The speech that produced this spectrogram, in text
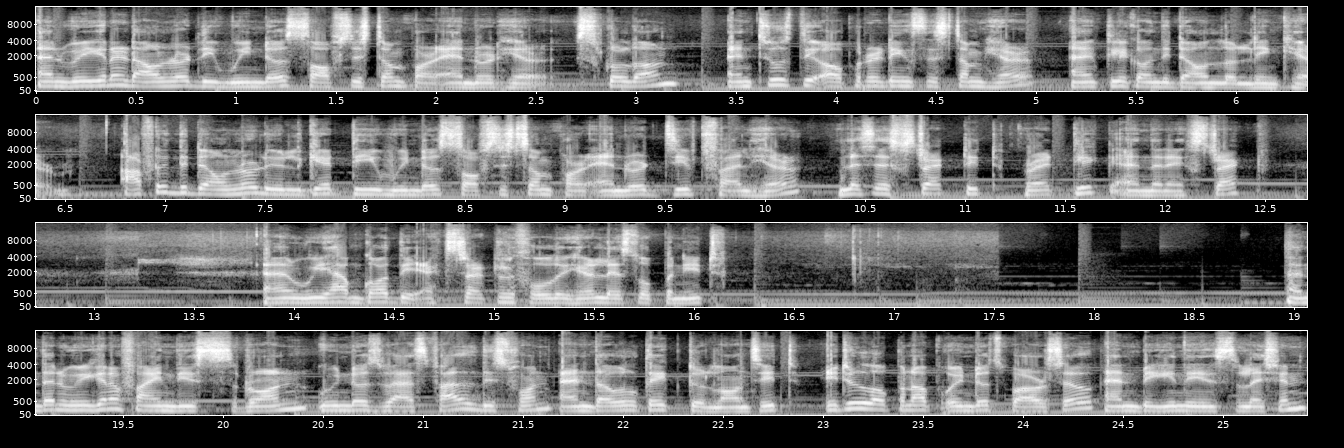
And we're gonna download the windows subsystem for android here. Scroll down and choose the operating system here and click on the download link here after the download you will get the windows subsystem for android zip file here. Let's extract it. Right click and then extract. And we have got the extracted folder here. Let's open it. And then we're gonna find this run windows batch file this one and double click to launch it. It will open up windows powershell and begin the installation.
